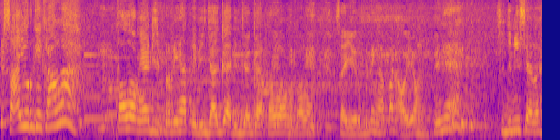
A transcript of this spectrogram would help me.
Sayur kayak kalah. Tolong ya diperlihat ya, dijaga, dijaga. Tolong, tolong. sayur bening apaan? Oyong. Iya, sejenisnya lah.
